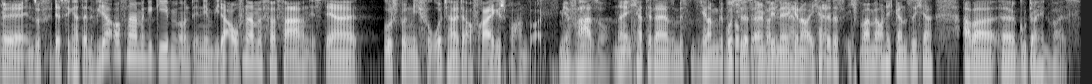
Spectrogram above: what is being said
Äh, deswegen hat es eine Wiederaufnahme gegeben und in dem Wiederaufnahmeverfahren ist der ursprünglich Verurteilte auch freigesprochen worden. Mir war so. Ne? Ich hatte da so ein bisschen zusammengezuckt. wusste das irgendwie. Ne, genau, ich hatte Ja. das, ich war mir auch nicht ganz sicher, aber äh, guter Hinweis.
